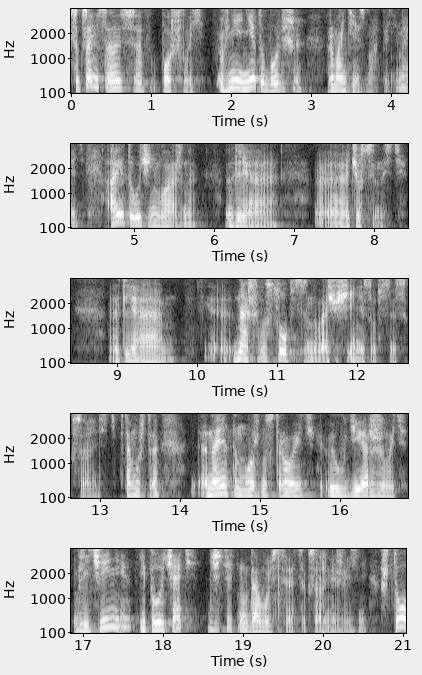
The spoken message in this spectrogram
сексуальность становится пошлой. В ней нету больше романтизма, понимаете? А это очень важно для э, чувственности, для э, нашего собственного ощущения собственной сексуальности. Потому что на этом можно строить и удерживать влечение и получать действительно удовольствие от сексуальной жизни, что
